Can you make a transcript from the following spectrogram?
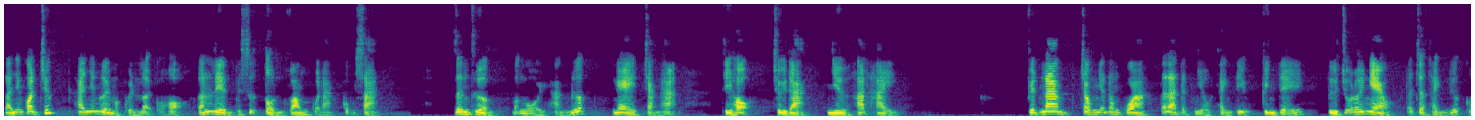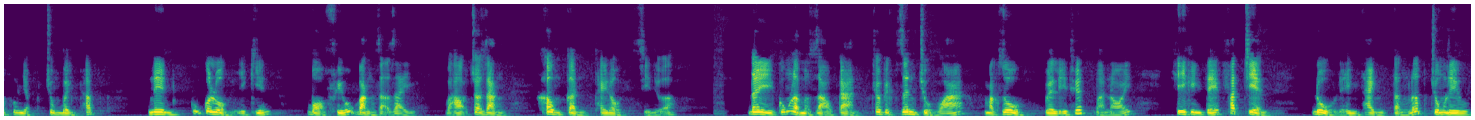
là những quan chức hay những người mà quyền lợi của họ gắn liền với sự tồn vong của Đảng Cộng sản. Dân thường mà ngồi hàng nước nghe chẳng hạn thì họ chửi đảng như hát hay. Việt Nam trong những năm qua đã đạt được nhiều thành tiệu kinh tế từ chỗ đói nghèo đã trở thành nước có thu nhập trung bình thấp, nên cũng có luồng ý kiến bỏ phiếu bằng dạ dày và họ cho rằng không cần thay đổi gì nữa. Đây cũng là một rào cản cho việc dân chủ hóa, mặc dù về lý thuyết mà nói, khi kinh tế phát triển đủ để hình thành tầng lớp trung lưu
